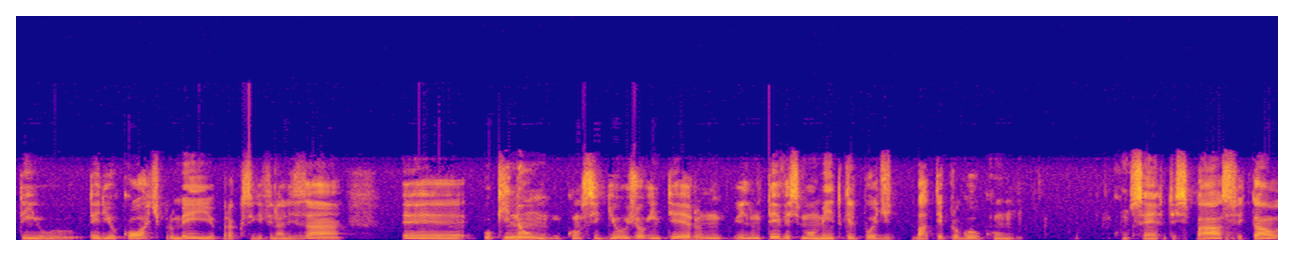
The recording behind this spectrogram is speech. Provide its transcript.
tem o, teria o corte para o meio para conseguir finalizar. É, o que não conseguiu o jogo inteiro, ele não teve esse momento que ele pôde bater para o gol com com certo espaço e tal.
